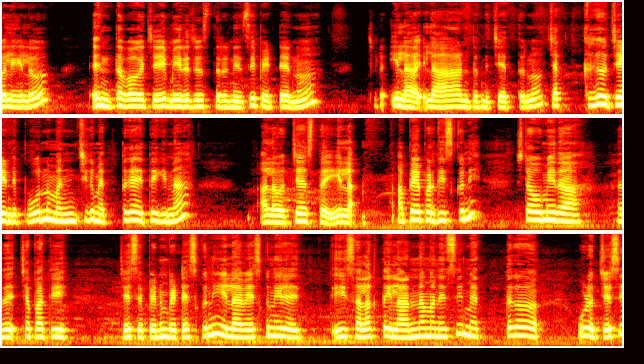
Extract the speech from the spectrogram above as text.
ఒలిగలు ఎంత బాగా వచ్చాయి మీరు చూస్తారనేసి పెట్టాను. చూడ ఇలా ఇలా అంటుంది చేత్తును. చక్కగా వచ్చేయండి. పూర్ణ మంచిగా మెత్తగా అయితే గిన అలా వచ్చేస్తాయి. ఇలా ఆ పేపర్ తీసుకొని స్టవ్ మీద అదే చపాతీ చేసే పెను పెట్టేసుకుని ఇలా వేసుకుని ఈ సలక్తో ఇలా అన్నం అనేసి మెత్తగా ఊడొచ్చేసి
